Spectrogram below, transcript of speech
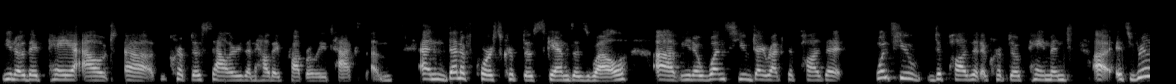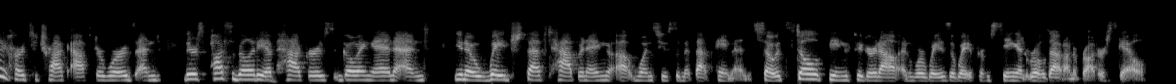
you know they pay out uh, crypto salaries and how they properly tax them and then of course crypto scams as well um, you know once you direct deposit once you deposit a crypto payment, uh, it's really hard to track afterwards. And there's possibility of hackers going in and you know wage theft happening uh, once you submit that payment. So it's still being figured out, and we're ways away from seeing it rolled out on a broader scale.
